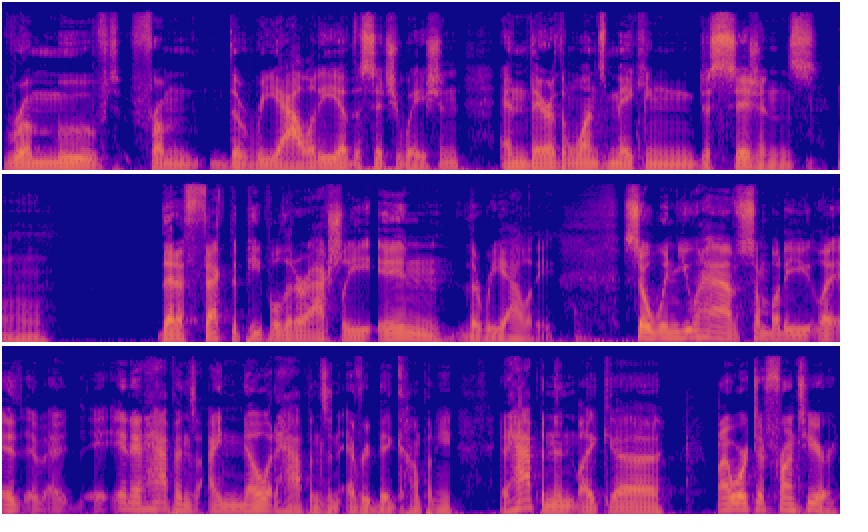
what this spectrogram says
removed from the reality of the situation, and they're the ones making decisions mm-hmm. That affect the people that are actually in the reality. So when you have somebody like, it, it- and it happens, I know it happens in every big company. It happened in like uh, when I worked at Frontier.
